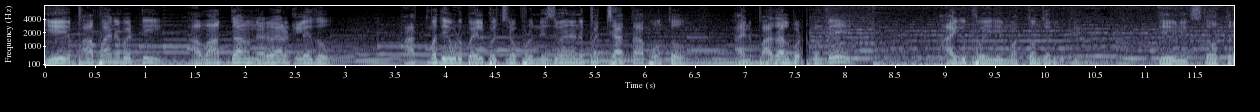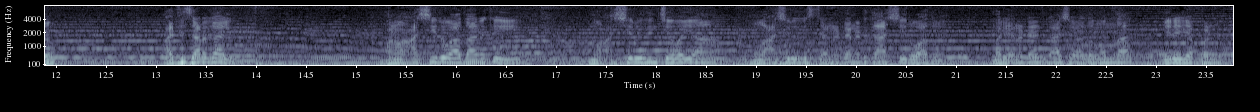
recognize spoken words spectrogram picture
ఏ పాపాన్ని బట్టి ఆ వాగ్దానం నెరవేరట్లేదు? ఆత్మదేవుడు బయలుపరిచినప్పుడు నిజమైన పశ్చాత్తాపంతో ఆయన పాదాలు పట్టుకుంటే ఆగిపోయినవి మొత్తం జరుగుతాయి దేవునికి స్తోత్రం. అది జరగాలి. మనం ఆశీర్వాదానికి నువ్వు ఆశీర్వదించేవయ్యా? నువ్వు ఆశీర్వదిస్తే ఎన్నటన్నిటికీ ఆశీర్వాదమే. మరి ఎన్నటన్నిటికీ ఆశీర్వాదం ఉందా? మీరే చెప్పండి.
